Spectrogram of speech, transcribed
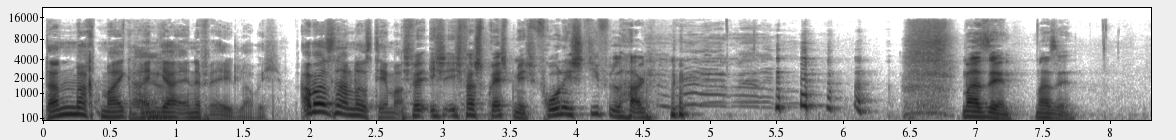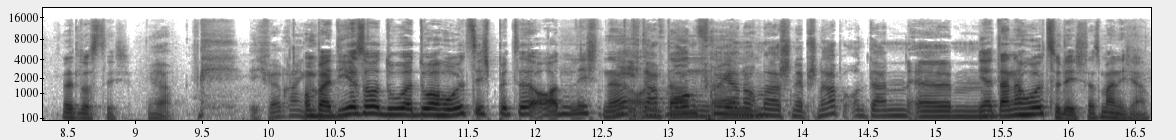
Dann macht Mike ein Jahr NFL, glaube ich. Aber ist ein anderes Thema. ich, ich, ich verspreche mich. Froni Stiefelhagen. mal sehen, mal sehen. Wird lustig. ja, ich werde rein. Und bei dir so, du, du erholst dich bitte ordentlich, ne? ich darf dann, morgen früh ja ähm, nochmal Schnipp, Schnapp und dann, ähm, Ja, dann erholst du dich, das meine ich ja.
